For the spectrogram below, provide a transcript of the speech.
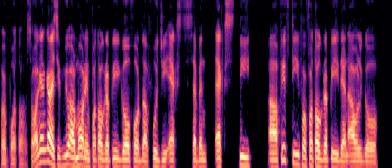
for photo. So again, guys, if you are more in photography, go for the Fuji X7 XT uh, 50 for photography. Then I will go.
